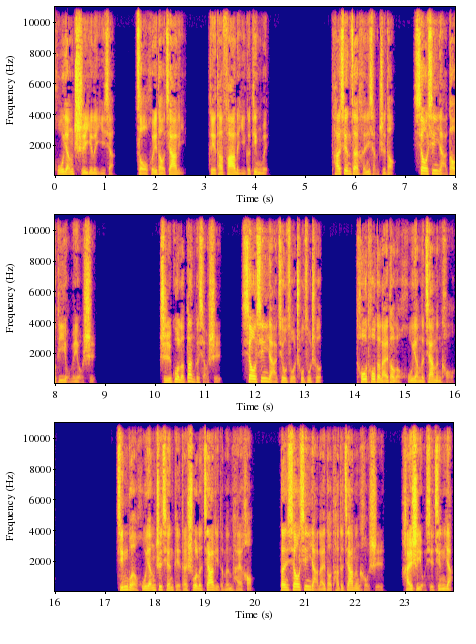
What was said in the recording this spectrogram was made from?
胡杨迟疑了一下，走回到家里，给他发了一个定位。他现在很想知道肖新雅到底有没有事。只过了半个小时，肖新雅就坐出租车，偷偷的来到了胡杨的家门口。尽管胡杨之前给他说了家里的门牌号，但肖新雅来到他的家门口时，还是有些惊讶。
